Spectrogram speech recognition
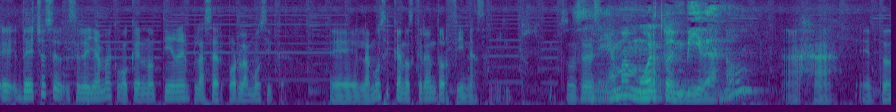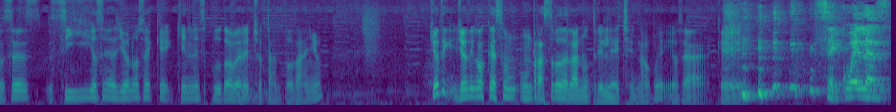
eh, de hecho se, le llama como que no tienen placer por la música. Eh, la música nos crea endorfinas, amiguitos. Entonces, se le llama muerto en vida, ¿no? Ajá. Entonces, sí, o sea, yo no sé qué, quién les pudo haber hecho tanto daño. Yo, yo digo que es un, rastro de la Nutrileche, ¿no, güey? O sea, que... Secuelas.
